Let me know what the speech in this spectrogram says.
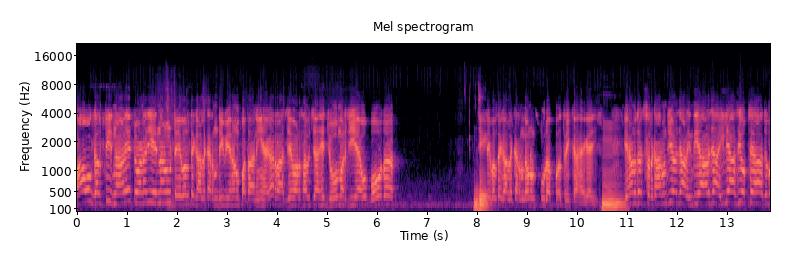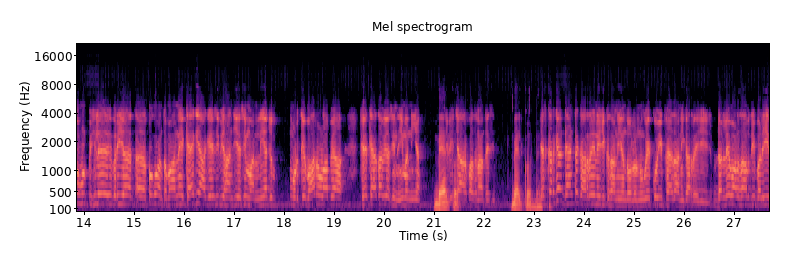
ਆ ਉਹ ਗਲਤੀ ਨਾਲੇ ਟਵਾਣਾ ਜੀ ਇਹਨਾਂ ਨੂੰ ਟੇਬਲ ਤੇ ਗੱਲ ਕਰਨ ਦੀ ਵੀ ਇਹਨਾਂ ਨੂੰ ਪਤਾ ਨਹੀਂ ਹੈਗਾ। ਰਾਜੇਵਾਲ ਸਾਹਿਬ ਚਾਹੇ ਜੋ ਮਰਜ਼ੀ ਹੈ ਉਹ ਬਹੁਤ ਜੀ। ਟੇਬਲ ਤੇ ਗੱਲ ਕਰਨ ਦਾ ਉਹਨਾਂ ਨੂੰ ਪੂਰਾ ਪ- ਤਰੀਕਾ ਹੈਗਾ ਜੀ। ਹੂੰ। ਇਹਨਾਂ ਨੂੰ ਤਾਂ ਸਰਕਾਰ ਹੁੰਦੀ ਉਲਝਾ ਲੈਂਦੀ ਆ ਉਲਝਾ ਹੀ ਲਿਆ ਸੀ ਉੱਥੇ ਆ ਜਦੋਂ ਹੁਣ ਪਿਛਲੇ ਵਾਰੀ ਅ, ਅ, ਭਗਵੰਤ ਮਾਨ ਨੇ ਕਹਿ ਕੇ ਆ ਗਏ ਸੀ ਵੀ ਹਾਂਜੀ ਅਸੀਂ ਮੰਨ ਲਿਆ ਜਦੋਂ ਮੁੜ ਕੇ ਬਾਹਰ ਰੌਲਾ ਪਿਆ ਫਿਰ ਕਹਿਤਾ ਵੀ ਅਸੀਂ ਨਹੀਂ ਮੰਨੀਆਂ ਜਿਹੜੀ ਬਿਲਕੁਲ। ਚਾਰ ਫਸਲਾਂ ਤੇ ਸੀ। ਬਿਲਕੁਲ ਬਿਲਕੁਲ। ਇਸ ਕਰਕੇ ਡੈਂਟ ਕਰ ਰਹੇ ਨੇ ਜੀ ਕਿਸਾਨੀ ਅੰਦੋਲਨ ਨੂੰ ਇਹ ਕੋਈ ਫਾਇਦਾ ਨਹੀਂ ਕਰ ਰਹੇ ਜੀ। ਡੱਲੇਵਾਲ ਸਾਹਿਬ ਦੀ ਬਲੀ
